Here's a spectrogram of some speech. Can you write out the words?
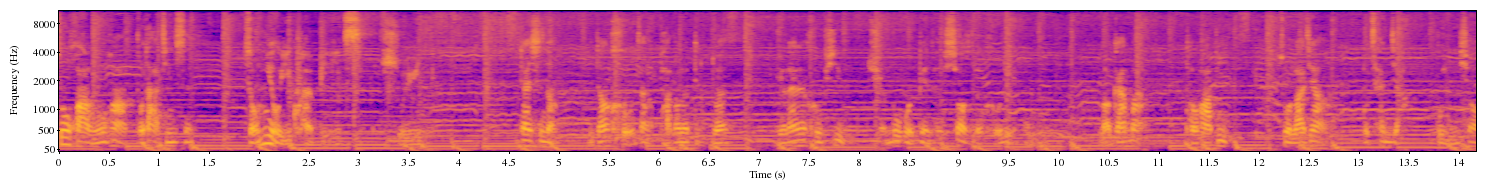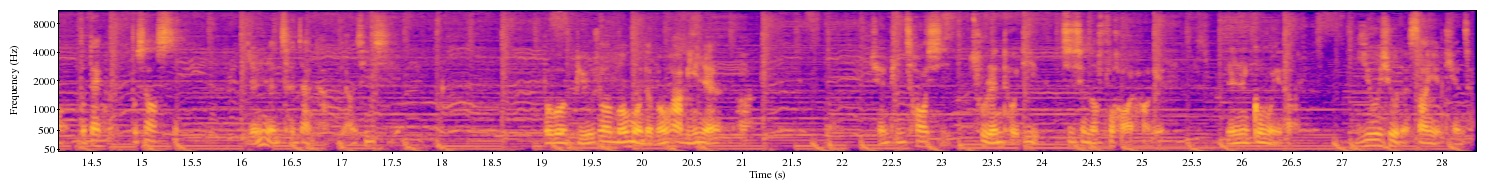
中华文化博大精深。总有一款比你次属于你，但是呢，你当猴子爬到了顶端，原来的猴屁股全部会变成孝子的猴脸，老干妈、桃花臂、做辣酱、不掺假、不营销、不贷款、不上市，人人称赞他良心企业。不不，比如说某某的文化名人啊，全凭抄袭出人头地，跻身了富豪行列，人人恭维他优秀的商业天才，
